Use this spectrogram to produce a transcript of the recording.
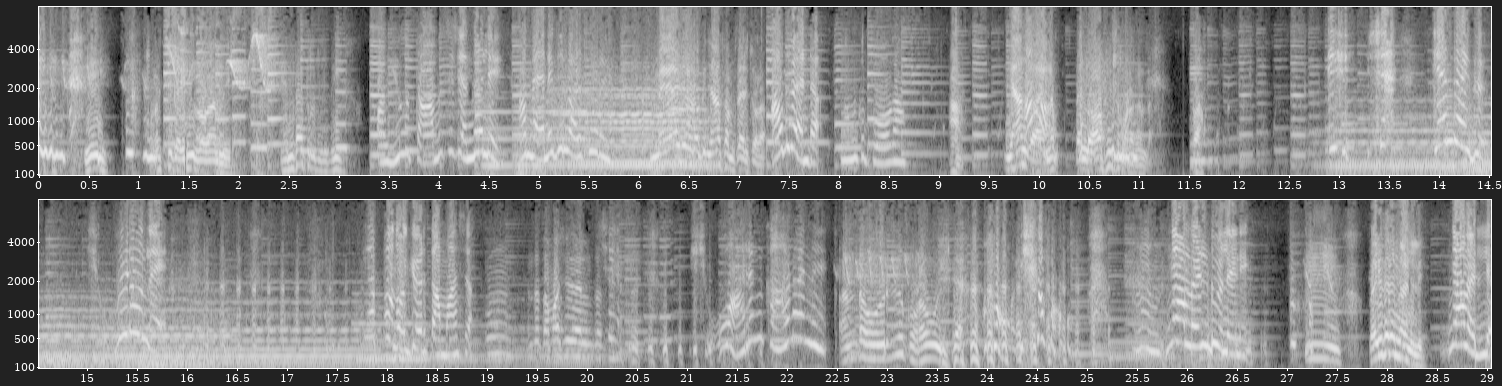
കുറച്ച് കഴിഞ്ഞ് പോകാൻ നീ. എന്താ ധൃതി അയ്യോ താമസിച്ച് എന്നാലേ? ആ മാനേജർ വഴക്ക് പറയും. മേജോടൊക്കെ ഞാൻ സംസാരിച്ചോളാം. അത് വേണ്ട. നമുക്ക് പോകാം. ആ ഞാൻ കാരണം എന്റെ ഓഫീസ് മുടങ്ങണ്ട. വാ. എന്താ ഇത്? ശ്ശോ, വിടൂന്നേ എപ്പോ നോക്കിയ ഒരു തമാശ. എന്താ തമാശ ആരും കാണുമെന്നേ കണ്ട ഒരു കുറവില്ല. ഞാൻ വേണ്ടൂല വൈകുന്നേരം കാണില്ലേ? ഞാൻ വരില്ല.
